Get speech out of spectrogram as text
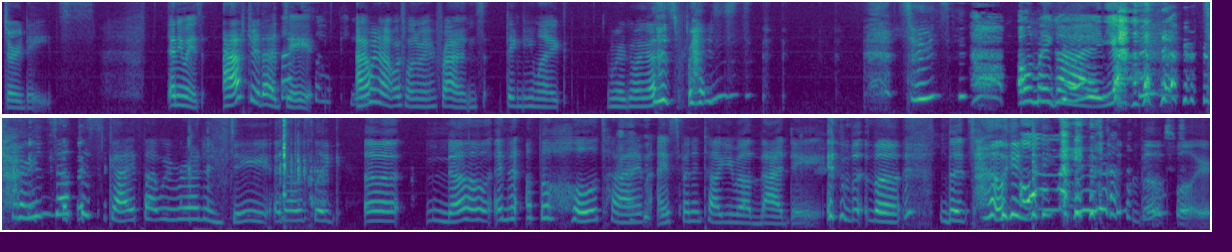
dates. Anyways, after that That's date, so. I went out with one of my friends thinking like we're going out as friends. Turns oh my god, yeah. turns out this guy thought we were on a date and I was like, uh no and the whole time I spent it talking about that date. the, the the Italian Oh date before.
